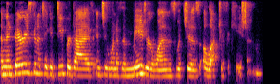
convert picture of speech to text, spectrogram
And then Barry's going to take a deeper dive into one of the major ones, which is electrification.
